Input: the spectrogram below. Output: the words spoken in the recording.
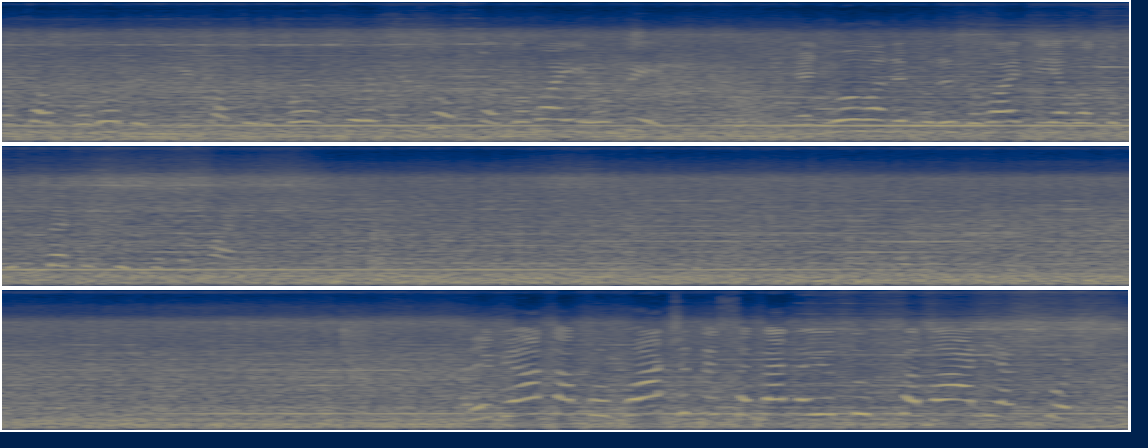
Казав, породи мені каже, коротизовка, давай роби. Дядь Вова, не переживайте, я вас забезпечу, що все нормально. Ребята, побачите себе на YouTube каналі, як хочете.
